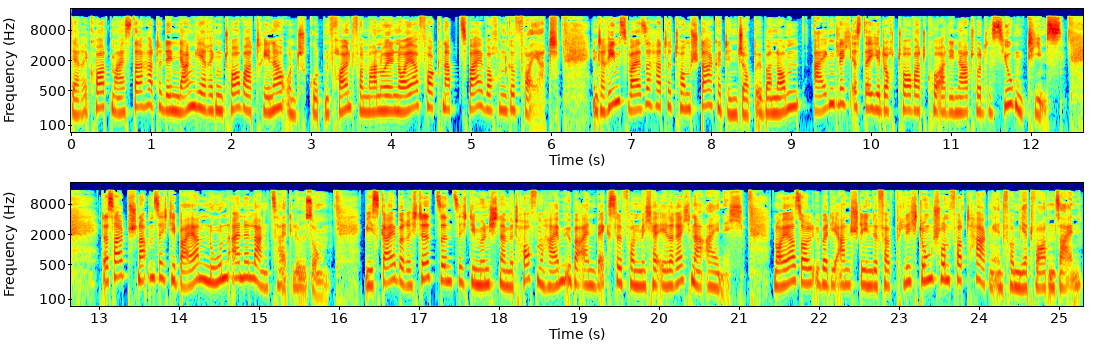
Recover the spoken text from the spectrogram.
Der Rekordmeister hatte den langjährigen Torwarttrainer und guten Freund von Manuel Neuer vor knapp zwei Wochen gefeuert. Interimsweise hatte Tom Starke den Job übernommen. Eigentlich ist er jedoch Torwartkoordinator des Jugendteams. Deshalb schnappen sich die Bayern nun eine Langzeitlösung. Wie Sky berichtet, sind sich die Münchner mit Hoffenheim über einen Wechsel von Michael Rechner einig. Neuer soll über die anstehende Verpflichtung schon vor Tagen informiert worden sein.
